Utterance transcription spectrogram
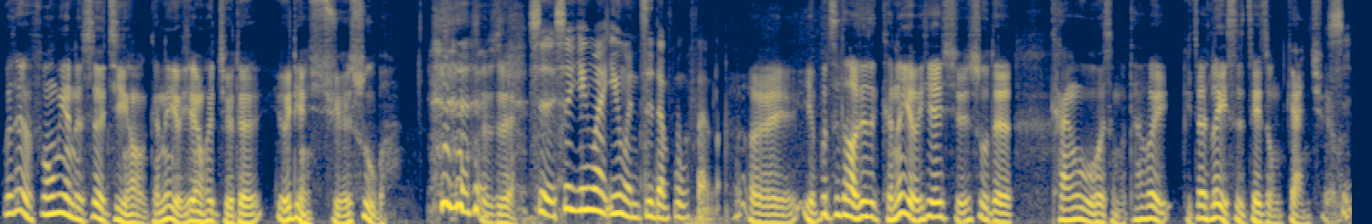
不过这个封面的设计哈，可能有些人会觉得有一点学术吧。是不是？是是因为英文字的部分吗？呃，也不知道，就是可能有一些学术的刊物或什么，它会比较类似这种感觉是，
